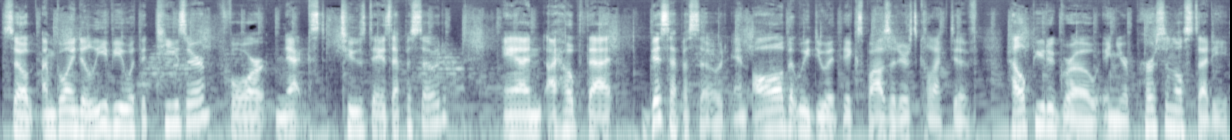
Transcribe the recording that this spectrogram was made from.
So I'm going to leave you with a teaser for next Tuesday's episode. And I hope that this episode and all that we do at the Expositors Collective help you to grow in your personal study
